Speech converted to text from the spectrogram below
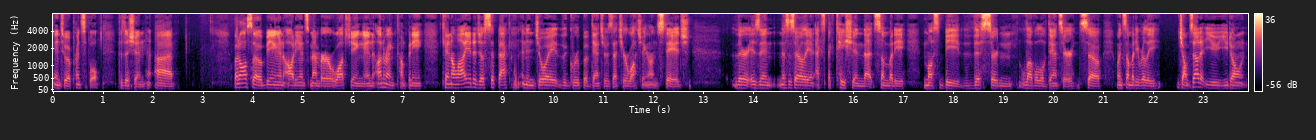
into a principal position. Uh, but also being an audience member watching an unranked company can allow you to just sit back and enjoy the group of dancers that you're watching on stage. there isn't necessarily an expectation that somebody must be this certain level of dancer. So when somebody really jumps out at you, you don't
